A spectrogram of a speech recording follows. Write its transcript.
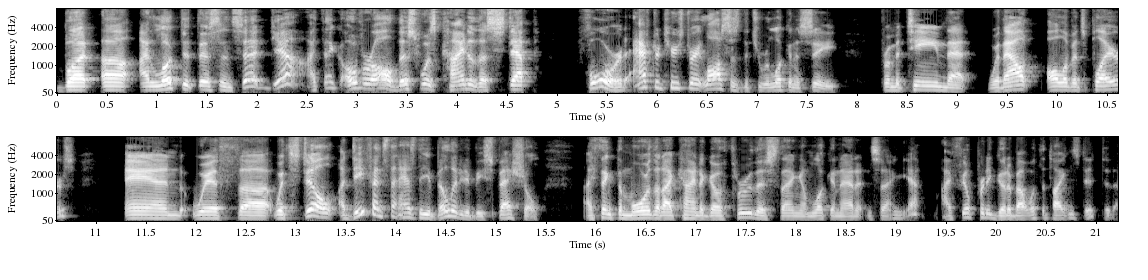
But uh, I looked at this and said, yeah, I think overall this was kind of the step forward after two straight losses that you were looking to see from a team that without all of its players and with uh, with still a defense that has the ability to be special. I think the more that I kind of go through this thing, I'm looking at it and saying, yeah, I feel pretty good about what the Titans did today.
